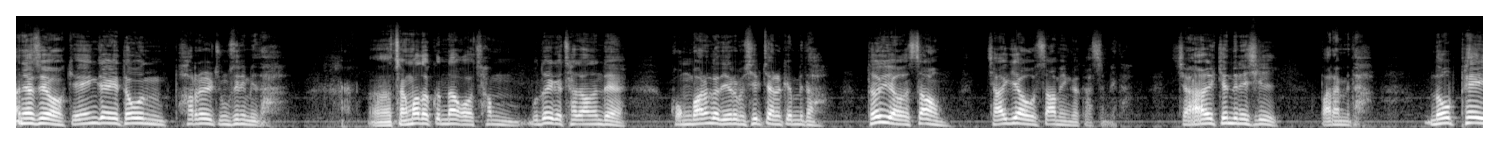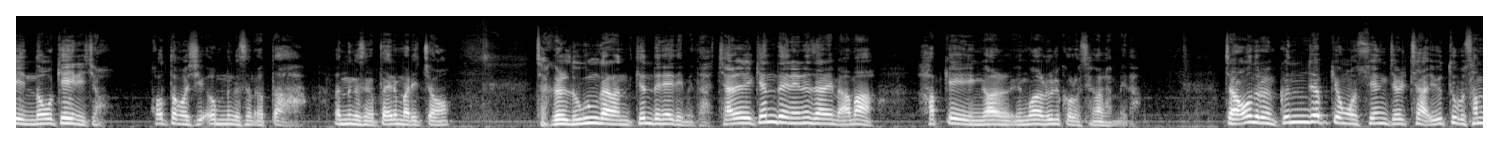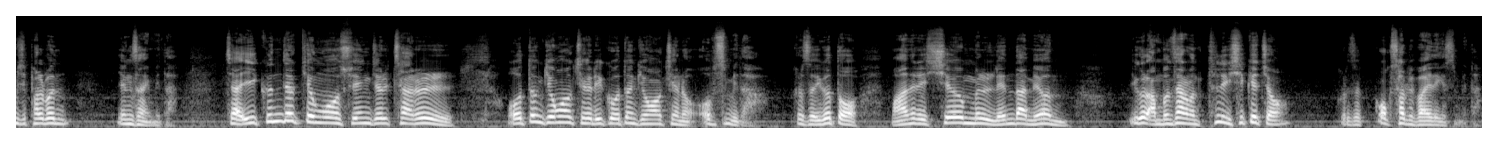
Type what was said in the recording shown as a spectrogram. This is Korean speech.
안녕하세요. 굉장히 더운 8월 중순입니다. 어, 장마도 끝나고 참 무더위가 찾아오는데 공부하는 것도 여러분 쉽지 않을 겁니다. 더위하고 싸움, 자기하고 싸움인 것 같습니다. 잘 견뎌내시길 바랍니다. No gain이죠. 고통 없이 없는 것은 없다. 얻는 것은 없다. 이런 말 있죠. 자, 그걸 누군가는 견뎌내야 됩니다. 잘 견뎌내는 사람이 아마 합계의 영광을, 영광을 누릴 걸로 생각합니다. 자, 오늘은 근접경호 수행 절차 유튜브 38번 영상입니다. 자, 이 근접경호 수행 절차를 어떤 경호학체가 있고 어떤 경호학체는 없습니다. 그래서 이것도 만일에 시험을 낸다면 이걸 안 본 사람은 틀리기 쉽겠죠. 그래서 꼭 살펴봐야 되겠습니다.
